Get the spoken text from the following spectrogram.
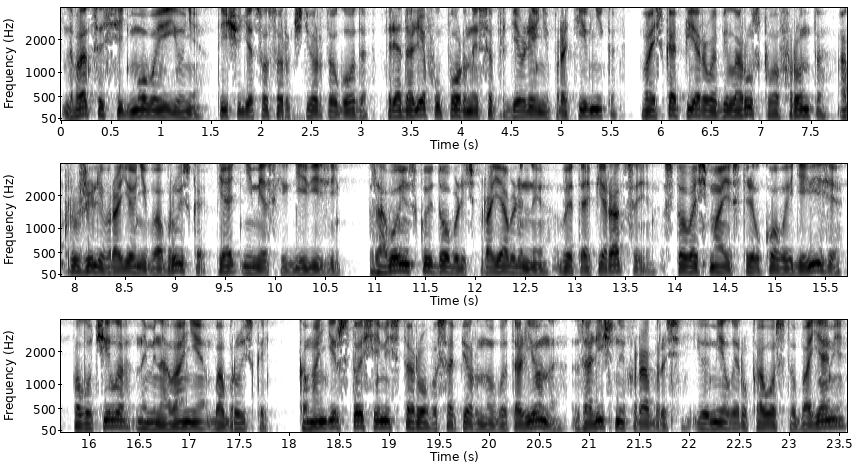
27 июня 1944 года, преодолев упорное сопротивление противника, войска Первого Белорусского фронта окружили в районе Бобруйска пять немецких дивизий. За воинскую доблесть, проявленную в этой операции, 108-я стрелковая дивизия получила наименование Бобруйской. Командир 172-го саперного батальона за личную храбрость и умелое руководство боями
